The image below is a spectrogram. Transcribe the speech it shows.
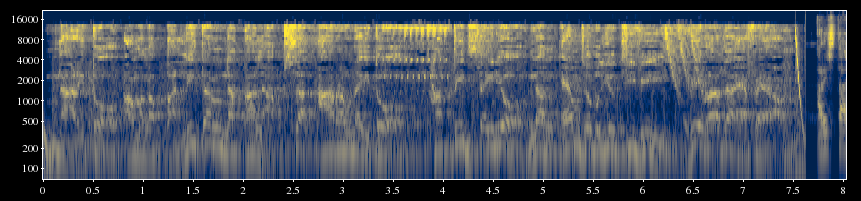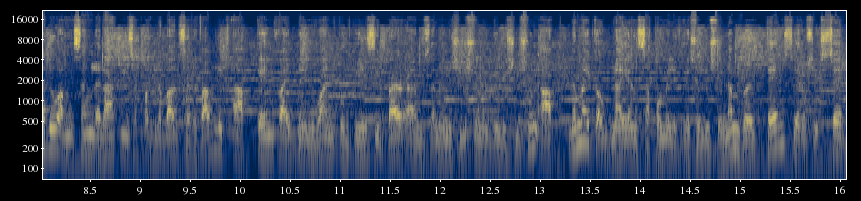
Narito ang mga balitang nakalap sa araw na ito. Hatid sa inyo ng MWTV Birada FM. Arestado ang isang lalaki sa paglabag sa Republic Act 10591 Comprehensive Firearms Ammunition Regulation Act na may kaugnayan sa Comelec Resolution Number 10067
